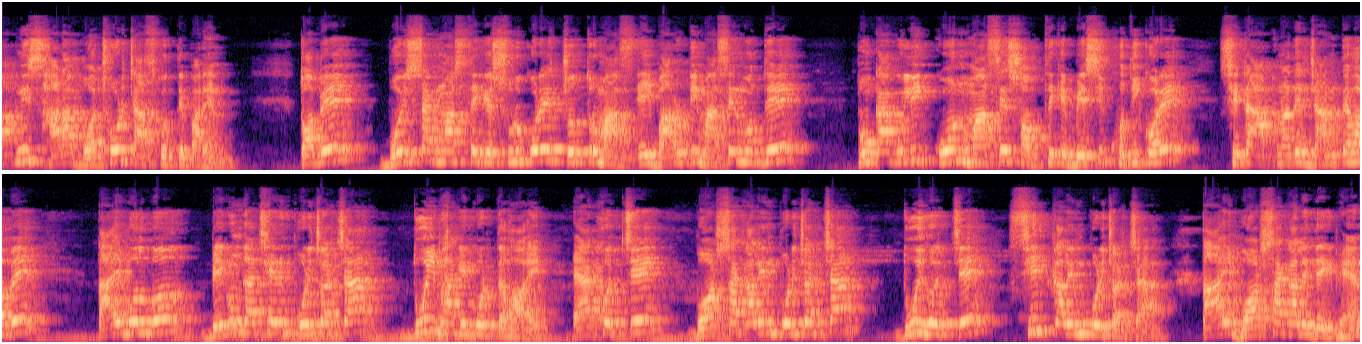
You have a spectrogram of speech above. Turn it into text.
আপনি সারা বছর চাষ করতে পারেন। তবে বৈশাখ মাস থেকে শুরু করে চৈত্র মাস এই বারোটি মাসের মধ্যে পোকাগুলি কোন মাসে সব থেকে বেশি ক্ষতি করে সেটা আপনাদের জানতে হবে। তাই বলব বেগুন গাছের পরিচর্যা দুই ভাগে করতে হয়। এক হচ্ছে বর্ষাকালীন পরিচর্যা, দুই হচ্ছে শীতকালীন পরিচর্যা। তাই বর্ষাকালে দেখবেন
